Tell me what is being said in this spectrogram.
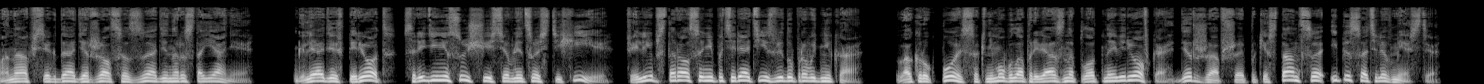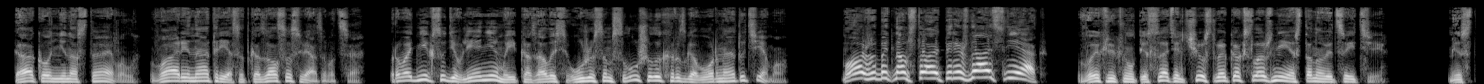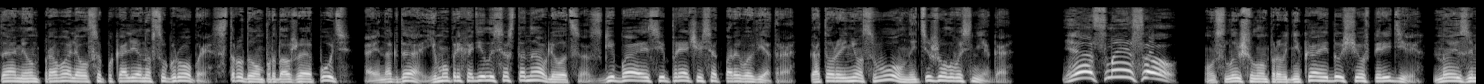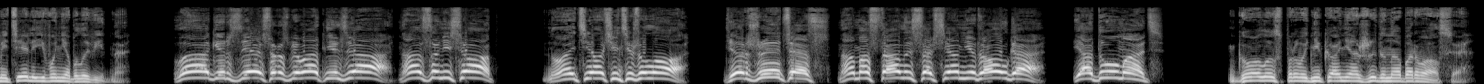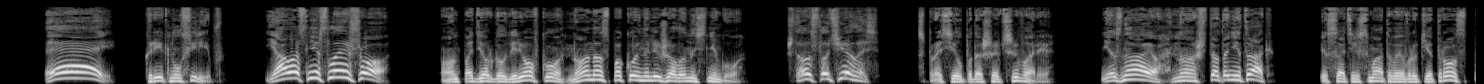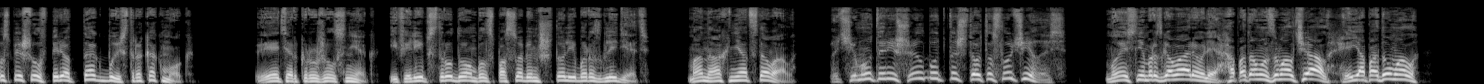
Монах всегда держался сзади на расстоянии. Глядя вперед, среди несущейся в лицо стихии, Филипп старался не потерять из виду проводника. Вокруг пояса к нему была привязана плотная веревка, державшая пакистанца и писателя вместе. Как он ни настаивал, Вари наотрез отказался связываться. Проводник с удивлением и, казалось, ужасом слушал их разговор на эту тему. «Может быть, нам стоит переждать снег?» — выкрикнул писатель, чувствуя, как сложнее становится идти. Местами он проваливался по колено в сугробы, с трудом продолжая путь, а иногда ему приходилось останавливаться, сгибаясь и прячась от порыва ветра, который нес волны тяжелого снега. «Нет смысл!» — услышал он проводника, идущего впереди, но из-за метели его не было видно. «Лагерь здесь разбивать нельзя! Нас занесет! Но идти очень тяжело! Держитесь! Нам осталось совсем недолго! Я думать!» Голос проводника неожиданно оборвался. «Эй!» — крикнул Филипп. «Я вас не слышу!» Он подергал веревку, но она спокойно лежала на снегу. «Что случилось?» — спросил подошедший Варя. «Не знаю, но что-то не так». Писатель, сматывая в руке трос, поспешил вперед так быстро, как мог. Ветер кружил снег, и Филипп с трудом был способен что-либо разглядеть. Монах не отставал. «Почему ты решил, будто что-то случилось?» «Мы с ним разговаривали, а потом он замолчал, и я подумал...»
